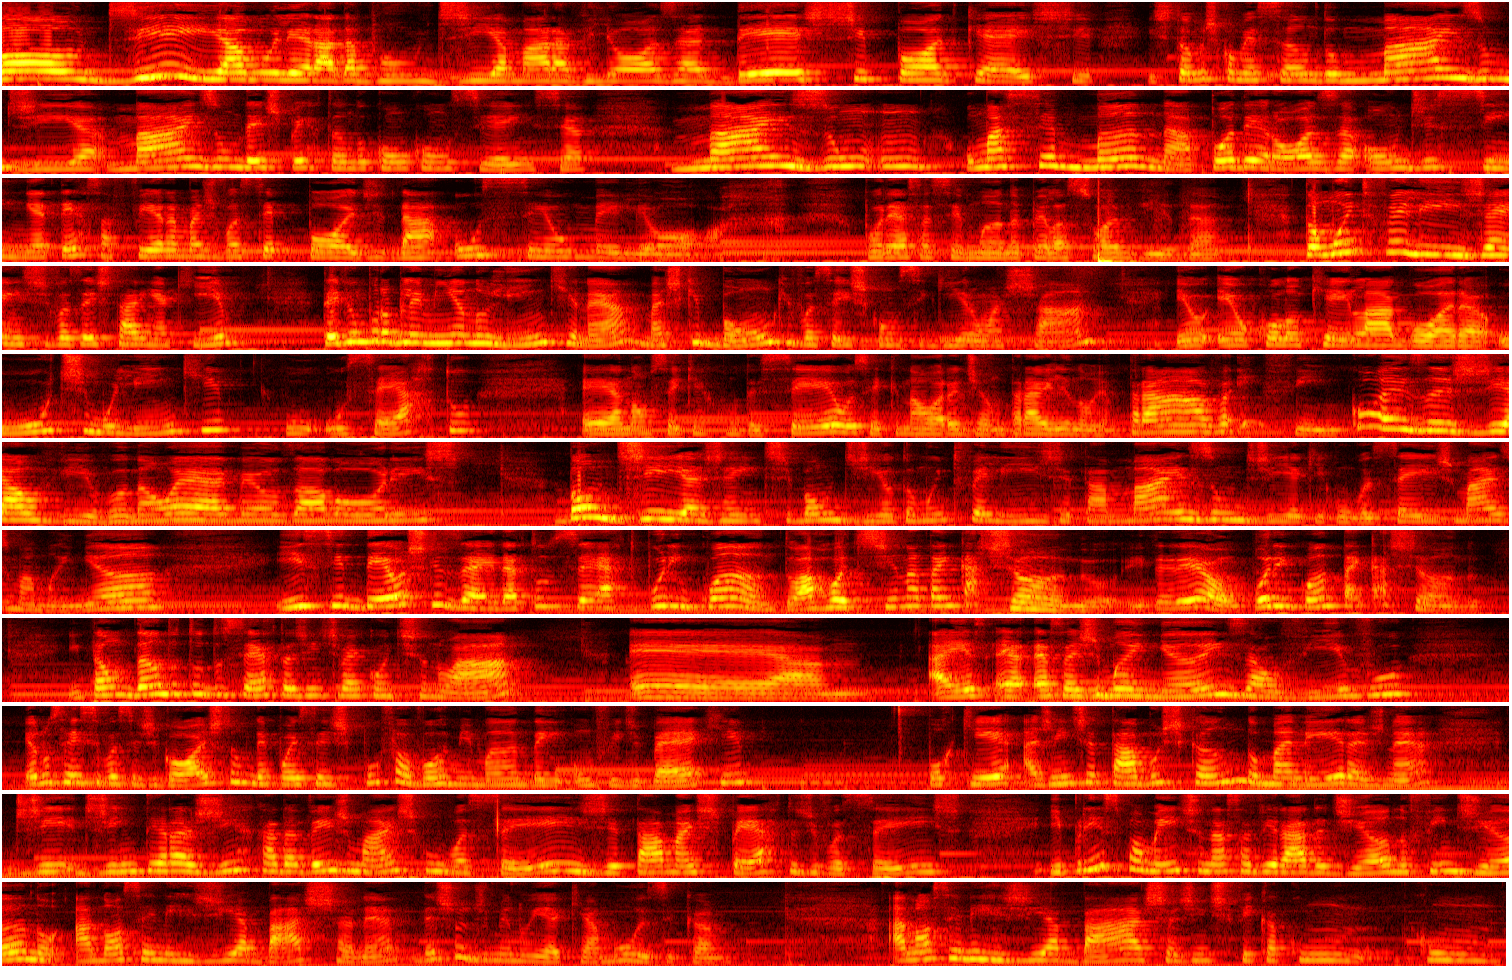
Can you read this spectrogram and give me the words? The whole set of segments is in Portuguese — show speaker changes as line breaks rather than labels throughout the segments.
Bom dia, mulherada! Bom dia maravilhosa deste podcast. Estamos começando mais um dia, mais um Despertando com Consciência, mais um, um uma semana poderosa onde sim, é terça-feira, mas você pode dar o seu melhor por essa semana, pela sua vida. Tô muito feliz, gente, de vocês estarem aqui. Teve um probleminha no link, né? Mas que bom que vocês conseguiram achar. Eu, eu coloquei lá agora o último link, o, o certo. É, não sei o que aconteceu, eu sei que na hora de entrar ele não entrava, enfim, coisas de ao vivo, não é, meus amores? Bom dia, gente, bom dia. Eu tô muito feliz de estar mais um dia aqui com vocês, mais uma manhã. E se Deus quiser e der tudo certo, por enquanto a rotina tá encaixando, entendeu? Por enquanto tá encaixando. Então, dando tudo certo, a gente vai continuar. É é, essas manhãs ao vivo. Eu não sei se vocês gostam, depois vocês, por favor, me mandem um feedback, porque a gente está buscando maneiras, né, de, de interagir cada vez mais com vocês, de estar tá mais perto de vocês. E principalmente nessa virada de ano, fim de ano, a nossa energia baixa, né? Deixa eu diminuir aqui a música. A nossa energia baixa, a gente fica com, com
